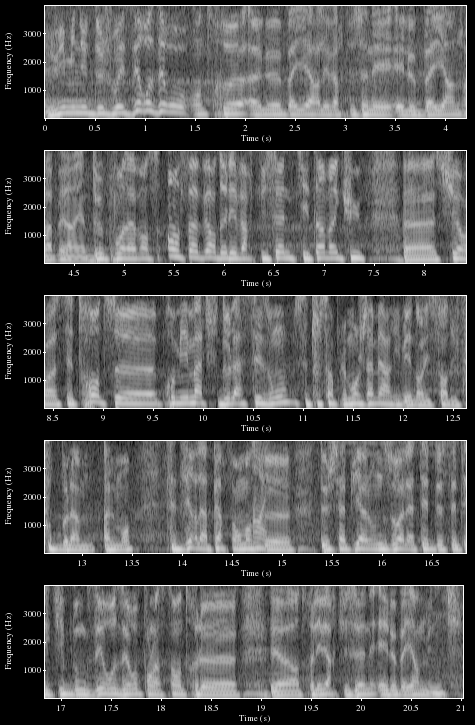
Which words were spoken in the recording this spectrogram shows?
8 minutes de jouer, 0-0 entre le Bayer Leverkusen et, et le Bayern. Je rappelle, hein, il y a deux points d'avance en faveur de Leverkusen qui est invaincu sur ses 30 euh, premiers matchs de la saison. C'est tout simplement jamais arrivé dans l'histoire du football football allemand. C'est dire la performance de, de Alonso à la tête de cette équipe. Donc 0-0 pour l'instant entre le euh, entre Leverkusen et le Bayern de Munich.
